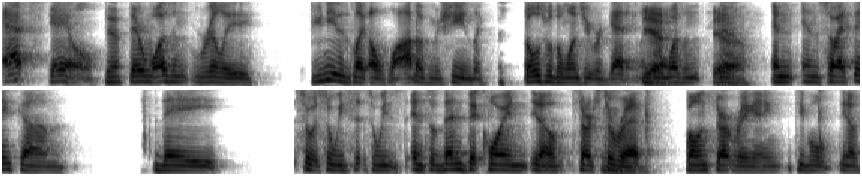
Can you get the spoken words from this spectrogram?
at scale, Yeah. there wasn't really. You needed like a lot of machines. Like those were the ones you were getting. Like Yeah. there wasn't yeah. and and so I think um, they so so we so we and so then Bitcoin you know starts to Mhm. rip, phones start ringing, people you know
